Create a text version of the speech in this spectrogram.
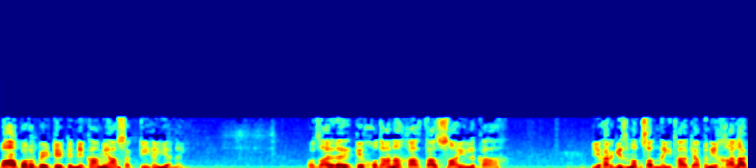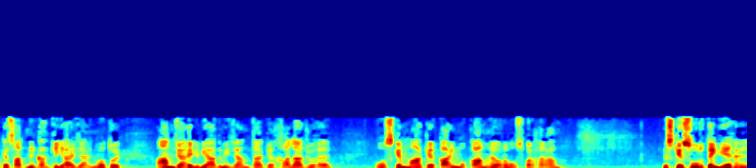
باپ اور بیٹے کے نکاح میں آ سکتی ہیں یا نہیں اور ظاہر ہے کہ خدا نہ خواستہ سائل کا یہ ہرگز مقصد نہیں تھا کہ اپنی خالہ کے ساتھ نکاح کیا جائے۔ وہ تو ایک عام جاہل بھی آدمی جانتا کہ خالہ جو ہے، وہ اس کے ماں کے قائم مقام ہے اور وہ اس پر حرام اس کی صورتیں یہ ہیں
